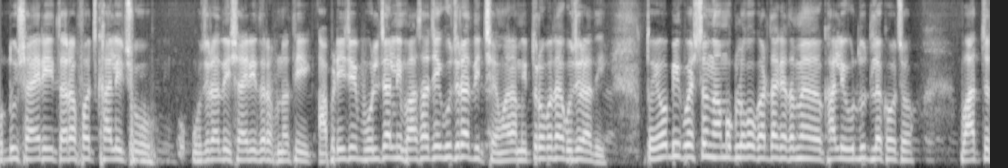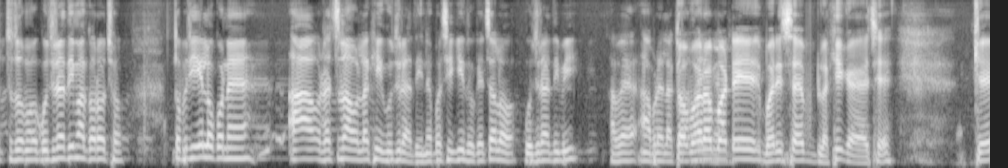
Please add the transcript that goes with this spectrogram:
ઉર્દુ શાયરી તરફ જ ખાલી છું ગુજરાતી શાયરી તરફ નથી. આપણી જે બોલચાલની ભાષા છે એ ગુજરાતી જ છે મારા મિત્રો બધા ગુજરાતી. તો એવો બી ક્વેશ્ચન અમુક લોકો કરતા કે તમે ખાલી ઉર્દૂ જ લખો છો. વાતચીત તમે ગુજરાતીમાં કરો છો. તો પછી એ લોકોને આ રચનાઓ લખી ગુજરાતી ને પછી કીધું કે ચલો ગુજરાતી બી હવે આપણે તમારા માટે મરી સાહેબ લખી ગયા છે કે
